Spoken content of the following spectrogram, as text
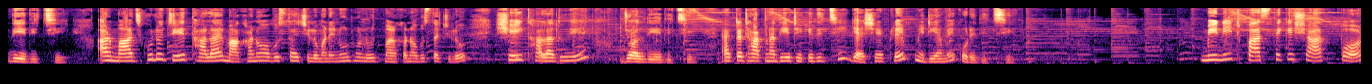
দিয়ে দিচ্ছি। আর মাছগুলো যে থালায় মাখানো অবস্থায় ছিল মানে নুন হলুদ মাখানো অবস্থায় ছিল, সেই থালা ধুয়ে জল দিয়ে দিচ্ছি। একটা ঢাকনা দিয়ে ঢেকে দিচ্ছি, গ্যাসের ফ্লেম মিডিয়ামে করে দিচ্ছি। মিনিট পাঁচ থেকে সাত পর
